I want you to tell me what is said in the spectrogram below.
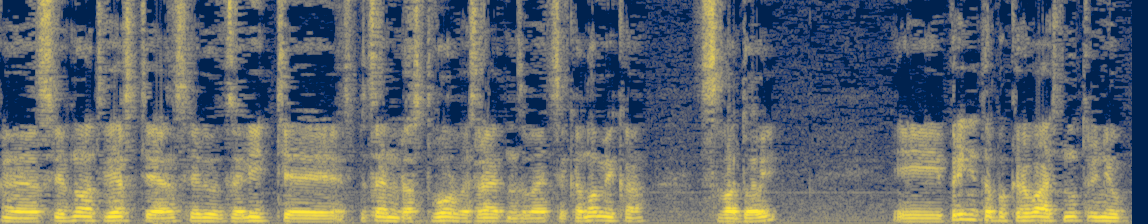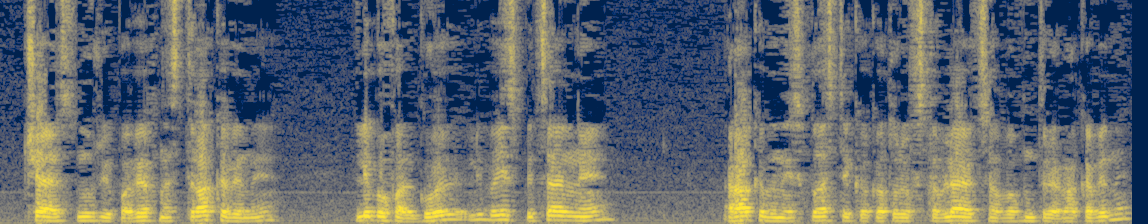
Э, сливное отверстие следует залить э, специальный раствор, в Израиле называется экономика, с водой. И принято покрывать внутреннюю часть, внутреннюю поверхность раковины либо фольгой, либо есть специальные раковины из пластика, которые вставляются вовнутрь раковины,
